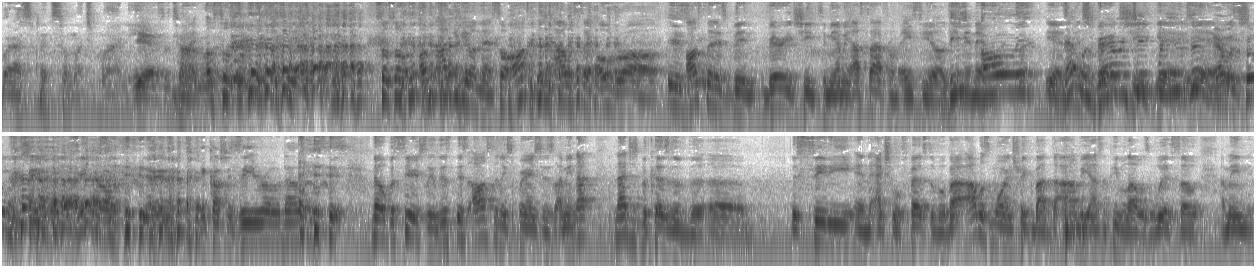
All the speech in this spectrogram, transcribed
But I spent so much money. Yeah, it's a ton. Right. Oh, so, so, so, yeah. so, so um, I'll give you on that. So Austin, I would say overall, Is- Austin has been very cheap to me. I mean, aside from ACL, The getting in there, only- but, yeah, it's that been was very cheap for yeah, you, too? yeah. That was super cheap. Zero. It cost you zero dollars. No, but seriously, this this Austin experience is. I mean, not not just because of the. Uh, the city and the actual festival, but I, I was more intrigued about the ambiance and people I was with. So, I mean,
